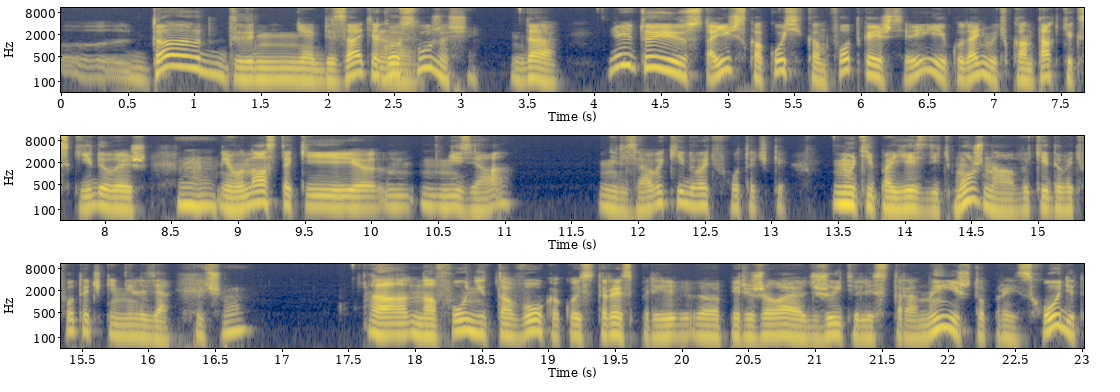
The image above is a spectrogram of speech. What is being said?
Э, Да, д- не обязательно. госслужащий, Да. И ты стоишь с кокосиком, фоткаешься и куда-нибудь ВКонтакте скидываешь. Мгм. И у нас такие нельзя. Нельзя выкидывать фоточки. Ну, типа, ездить можно, а выкидывать фоточки нельзя. почему? А на фоне того, какой стресс пере- э, переживают жители страны и что происходит,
